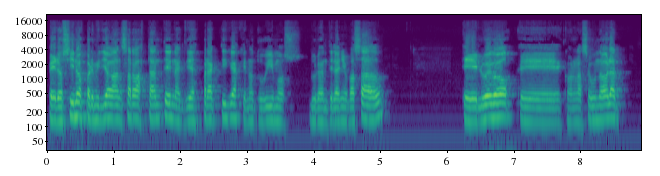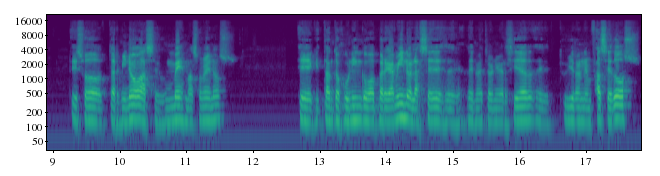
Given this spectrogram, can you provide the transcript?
pero sí nos permitió avanzar bastante en actividades prácticas que no tuvimos durante el año pasado. Eh, luego, eh, con la segunda ola, eso terminó hace un mes más o menos, eh, que tanto Junín como Pergamino, las sedes de, nuestra universidad, estuvieron en fase 2.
